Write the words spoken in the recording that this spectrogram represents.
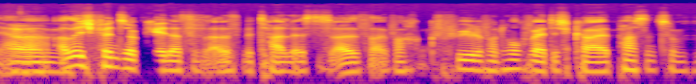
Ja, Ähm, also ich finde es okay, dass das alles Metall ist. Das ist alles einfach ein Gefühl von Hochwertigkeit, passend zum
